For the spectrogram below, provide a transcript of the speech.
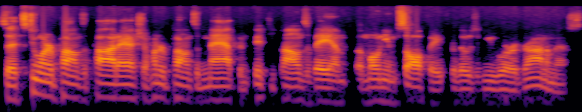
So it's 200 pounds of potash, 100 pounds of MAP, and 50 pounds of AM, ammonium sulfate for those of you who are agronomists.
